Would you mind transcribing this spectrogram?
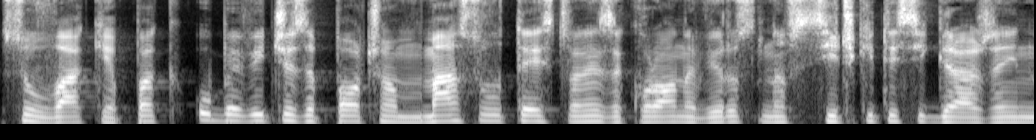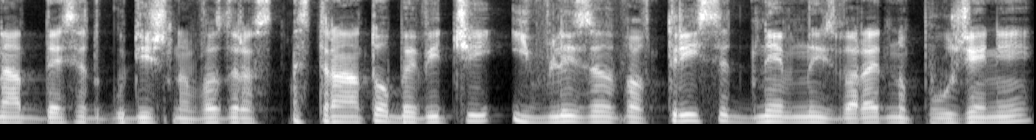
Словакия пък обяви, че започва масово тестване за коронавирус на всичките си граждани над 10 годишна възраст. Страната обяви, че и влиза в 30-дневно изваредно положение,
